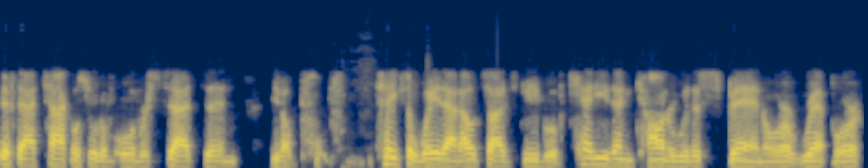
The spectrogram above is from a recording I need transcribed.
if that tackle sort of oversets and you know, takes away that outside speed move. Can he then counter with a spin or a rip or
